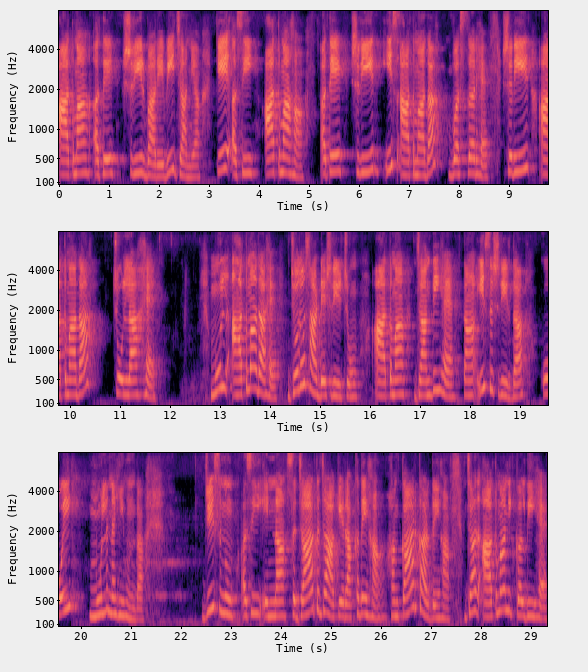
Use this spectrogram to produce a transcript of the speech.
ਆਤਮਾ ਅਤੇ ਸਰੀਰ ਬਾਰੇ ਵੀ ਜਾਣਿਆ ਕਿ ਅਸੀਂ ਆਤਮਾ ਹਾਂ ਅਤੇ ਸਰੀਰ ਇਸ ਆਤਮਾ ਦਾ ਵਸਤਰ ਹੈ। ਸਰੀਰ ਆਤਮਾ ਦਾ ਚੋਲਾ ਹੈ। ਮੁੱਲ ਆਤਮਾ ਦਾ ਹੈ। ਜਦੋਂ ਸਾਡੇ ਸਰੀਰ ਚੋਂ ਆਤਮਾ ਜਾਂਦੀ ਹੈ ਤਾਂ ਇਸ ਸਰੀਰ ਦਾ ਕੋਈ ਮੁੱਲ ਨਹੀਂ ਹੁੰਦਾ। ਜਿਸ ਨੂੰ ਅਸੀਂ ਇੰਨਾ ਸਜਾ ਤਜਾ ਕੇ ਰੱਖਦੇ ਹਾਂ, ਹੰਕਾਰ ਕਰਦੇ ਹਾਂ, ਜਦ ਆਤਮਾ ਨਿਕਲਦੀ ਹੈ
